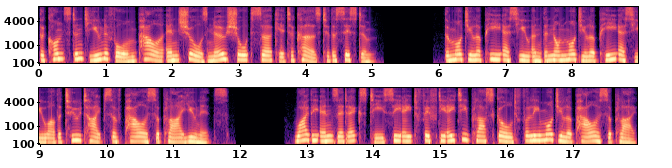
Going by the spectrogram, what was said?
The constant uniform power ensures no short circuit occurs to the system. The modular PSU and the non-modular PSU are the two types of power supply units. Why the NZXT C850 80 Plus Gold fully modular power supply?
